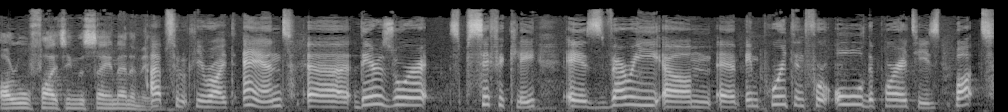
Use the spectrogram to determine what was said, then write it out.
are all fighting the same enemy. Absolutely right. And uh, Deir al-Zur specifically is very um, uh, important for all the parties, but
